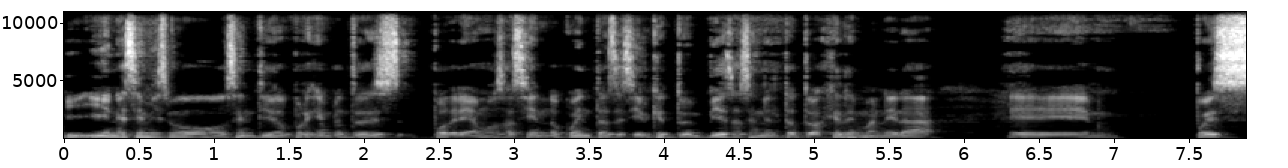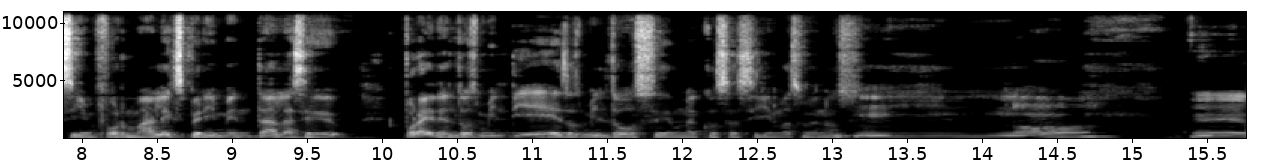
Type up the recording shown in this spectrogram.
y, y, en ese mismo sentido, por ejemplo, entonces podríamos haciendo cuentas decir que tú empiezas en el tatuaje de manera, eh, pues, informal, experimental, hace por ahí del 2010, 2012, una cosa así, más o menos. Mm, no. Eh,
